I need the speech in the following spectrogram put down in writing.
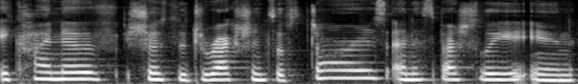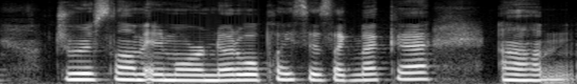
it kind of shows the directions of stars, and especially in Jerusalem and more notable places like Mecca. Um,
